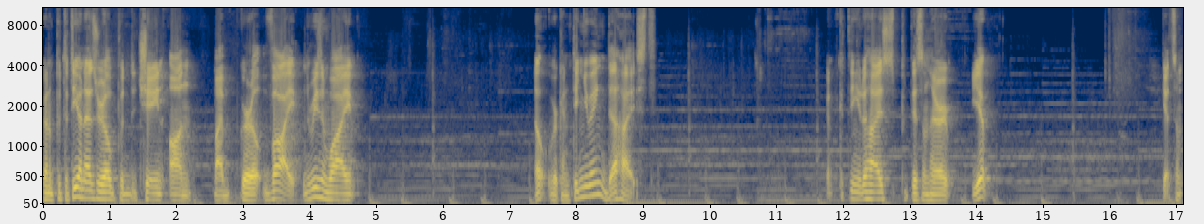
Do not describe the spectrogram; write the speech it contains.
gonna put the T on Ezreal, put the chain on my girl Vi. The reason why... Oh, we're continuing the heist. Gonna continue the heist. Put this on her. Yep. Get some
